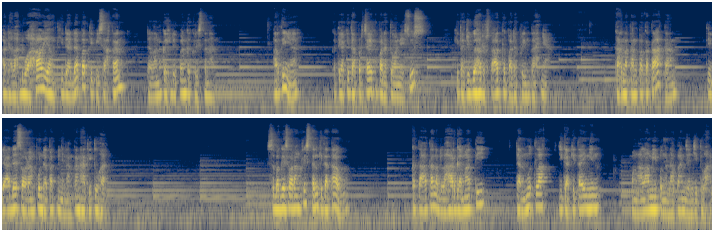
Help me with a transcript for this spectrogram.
adalah dua hal yang tidak dapat dipisahkan dalam kehidupan kekristenan. Artinya, ketika kita percaya kepada Tuhan Yesus, kita juga harus taat kepada perintahnya. Karena tanpa ketaatan, tidak ada seorang pun dapat menyenangkan hati Tuhan. Sebagai seorang Kristen, kita tahu ketaatan adalah harga mati dan mutlak jika kita ingin mengalami pengenapan janji Tuhan.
